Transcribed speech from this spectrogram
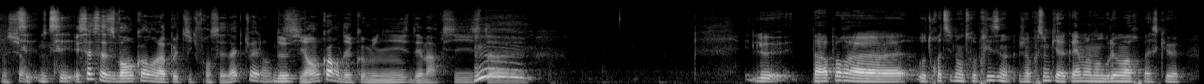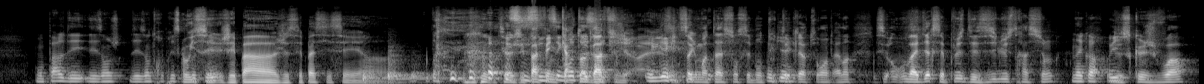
bien sûr. c'est- donc c'est Et ça, ça se voit encore dans la politique française actuelle. Hein, De- qu'il y a encore des communistes, des marxistes. Mmh. euh, le par rapport à- aux trois types d'entreprises, j'ai l'impression qu'il y a quand même un angle mort parce que on parle des, des, des entreprises Oui, j'ai pas, je sais pas si c'est un. J'ai pas fait une une cartographie. segmentation. j'ai- Ok. c'est une segmentation, c'est bon, tout est clair, tout rentre. Non, on va dire que c'est plus des illustrations D'accord, oui. de ce que je vois.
